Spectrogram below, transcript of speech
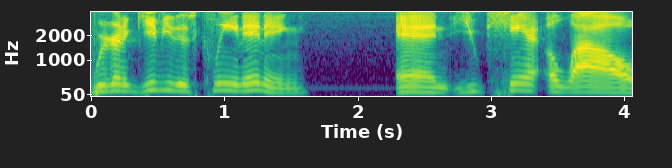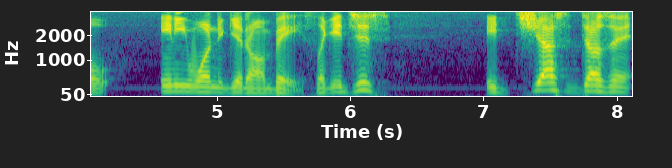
we're going to give you this clean inning and you can't allow anyone to get on base. Like it just it just doesn't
